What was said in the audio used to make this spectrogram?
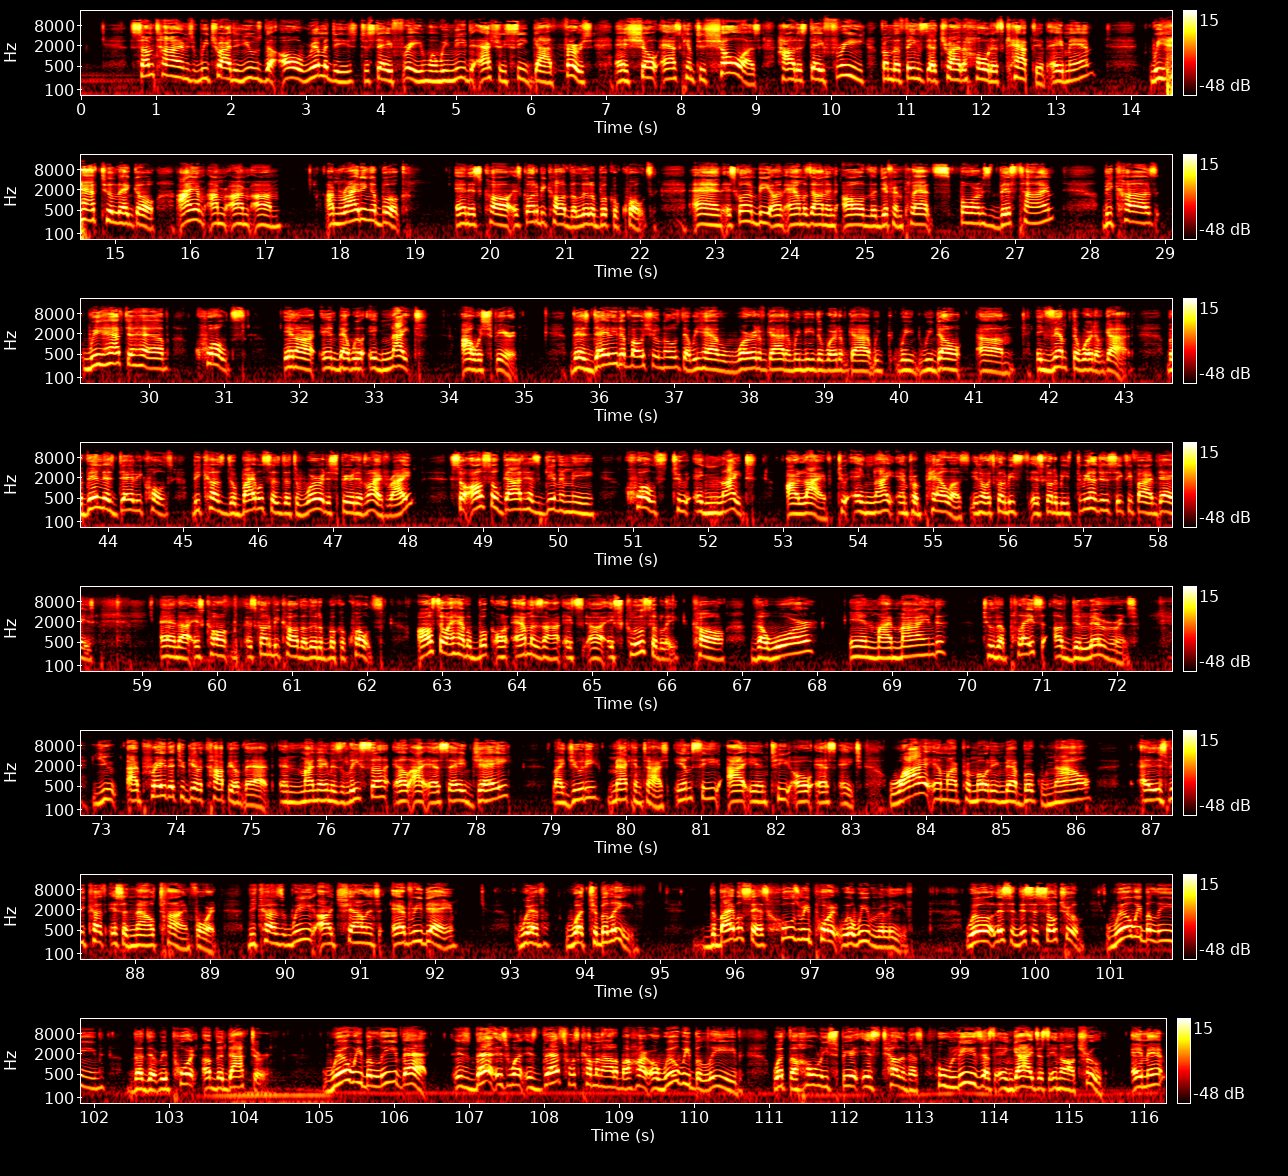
Sometimes we try to use the old remedies to stay free when we need to actually seek God first and show ask him to show us how to stay free from the things that try to hold us captive. Amen. We have to let go. I am I'm I'm um I'm writing a book and it's called it's going to be called the little book of quotes and it's going to be on amazon and all the different platforms this time because we have to have quotes in our in that will ignite our spirit. There's daily devotionals that we have word of God and we need the word of God. We we we don't um, exempt the word of God. But then there's daily quotes because the Bible says that the word is spirit and life, right? So also God has given me quotes to ignite our life, to ignite and propel us. You know, it's going to be it's going to be 365 days and uh, it's called it's going to be called the Little Book of Quotes. Also, I have a book on Amazon. It's uh, exclusively called "The War in My Mind to the Place of Deliverance." You, I pray that you get a copy of that. And my name is Lisa L I S A J, like Judy McIntosh M C I N T O S H. Why am I promoting that book now? It's because it's a now time for it. Because we are challenged every day with what to believe. The Bible says, whose report will we believe? Will listen, this is so true. Will we believe the, the report of the doctor? Will we believe that? Is that is what is that's what's coming out of our heart? Or will we believe what the Holy Spirit is telling us, who leads us and guides us in all truth? Amen.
